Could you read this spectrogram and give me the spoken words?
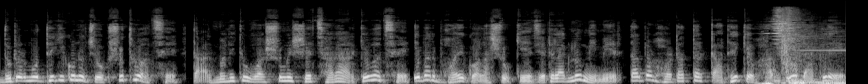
দুটোর মধ্যে কি কোনো যোগসূত্র আছে? তার মানে কি ওয়াশরুমে সে ছাড়া আর কেউ আছে? এবার ভয়ে গলা শুকিয়ে যেতে লাগল মিমের। তারপর হঠাৎ তার কাঁধে কেউ হাত দিয়ে ডাকলে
